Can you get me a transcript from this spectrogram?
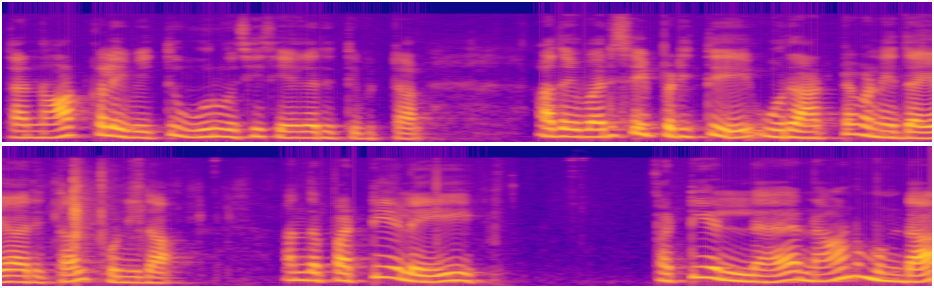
தன் ஆட்களை வைத்து ஊர்வசி சேகரித்து விட்டாள். அதை வரிசைப்படுத்தி ஒரு அட்டவணை தயாரித்தாள் புனிதா. அந்த பட்டியலை பட்டியலில் நானும் உண்டா?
